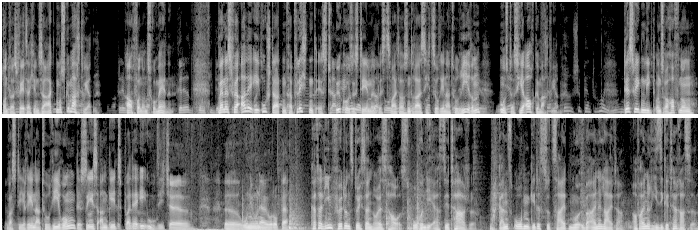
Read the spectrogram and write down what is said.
Und was Väterchen sagt, muss gemacht werden auch von uns Rumänen. Wenn es für alle EU-Staaten verpflichtend ist, Ökosysteme bis 2030 zu renaturieren, muss das hier auch gemacht werden. Deswegen liegt unsere Hoffnung, was die Renaturierung des Sees angeht, bei der EU. Katalin führt uns durch sein neues Haus, hoch in die erste Etage. Nach ganz oben geht es zurzeit nur über eine Leiter, auf eine riesige Terrasse.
